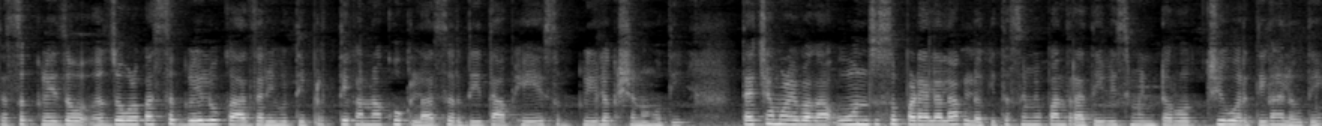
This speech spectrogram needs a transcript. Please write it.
तर सगळे जवळ जवळपास सगळे लोक आजारी होते. प्रत्येकांना खोकला सर्दी ताप हे सगळी लक्षणं होती. त्याच्यामुळे बघा ऊन जसं पडायला लागलं की तसं मी पंधरा ते वीस मिनटं रोजची वरती घालवते.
